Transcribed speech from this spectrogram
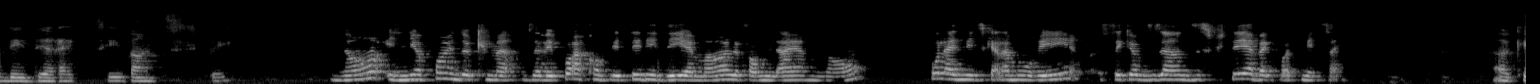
des directives anticipées? Non, il n'y a pas un document. Vous n'avez pas à compléter des DMA, le formulaire, non. Pour l'aide médicale à mourir, c'est que vous en discutez avec votre médecin. OK.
